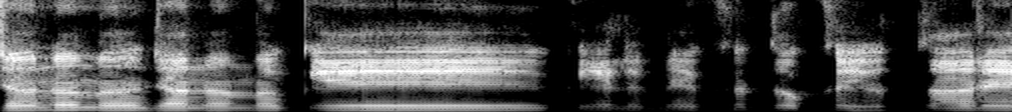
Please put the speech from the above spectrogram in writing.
ਜਨਮ ਜਨਮ ਕੇ ਕਿਲ ਬਿਖ ਦੁਖ ਉਤਰੇ।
